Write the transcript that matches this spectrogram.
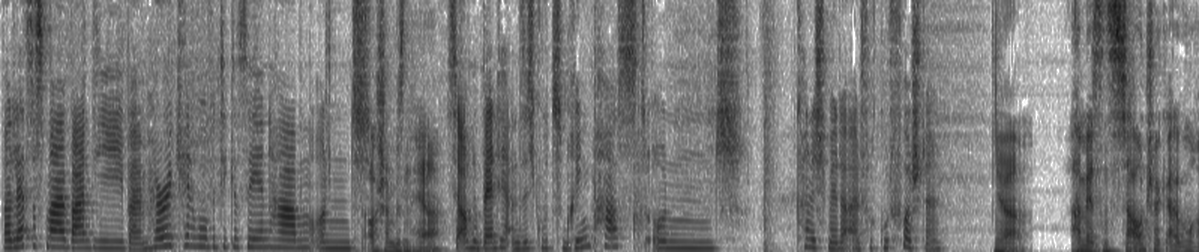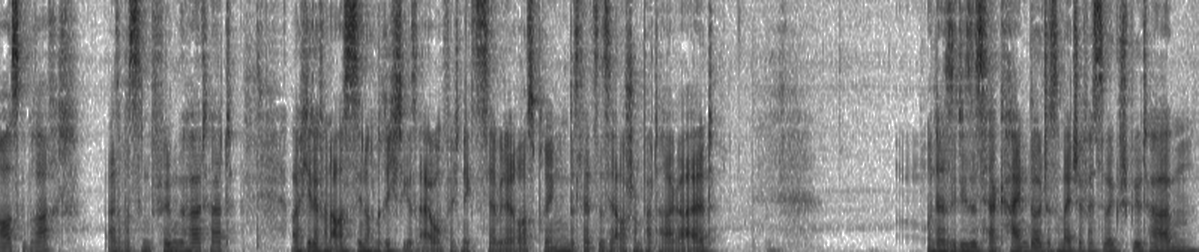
Weil letztes Mal waren die beim Hurricane, wo wir die gesehen haben. Und Auch schon ein bisschen her. ist ja auch eine Band, die an sich gut zum Ring passt. Und kann ich mir da einfach gut vorstellen. Ja. Haben jetzt ein Soundtrack-Album rausgebracht, also was den Film gehört hat. Aber ich gehe davon aus, dass sie noch ein richtiges Album vielleicht nächstes Jahr wieder rausbringen. Das letzte ist ja auch schon ein paar Tage alt. Und da sie dieses Jahr kein deutsches Major Festival gespielt haben,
